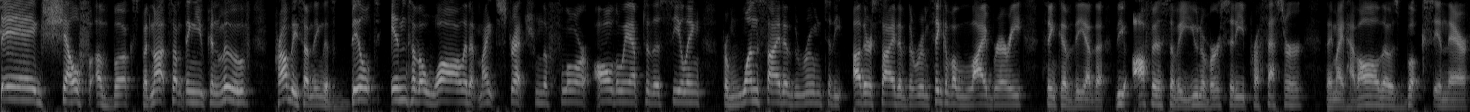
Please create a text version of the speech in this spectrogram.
big shelf of books, but not something you can move. Probably something that's built into the wall and it might stretch from the floor all the way up to the ceiling from one side of the room to the other side of the room. Think of a library. Think of the, uh, the, the office of a university professor. They might have all those books in there.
